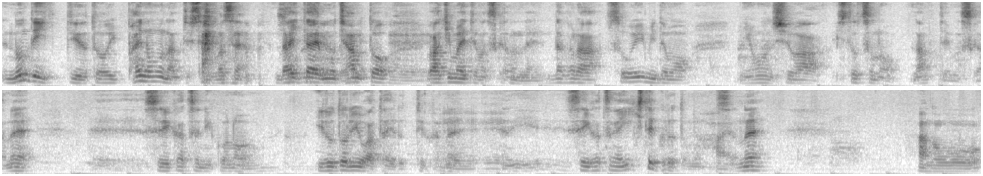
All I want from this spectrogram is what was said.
飲んでいいって言うといっぱい飲むなんて人いません。大体もうちゃんとわきまえてますからね、だからそういう意味でも日本酒は一つの何て言いますかね、えー、生活にこの彩りを与えるっていうかね、えー、生活が生きてくると思うんですよね。はいあの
